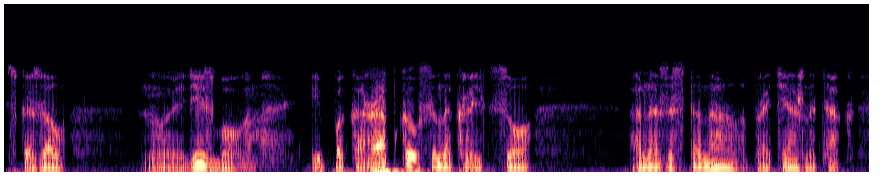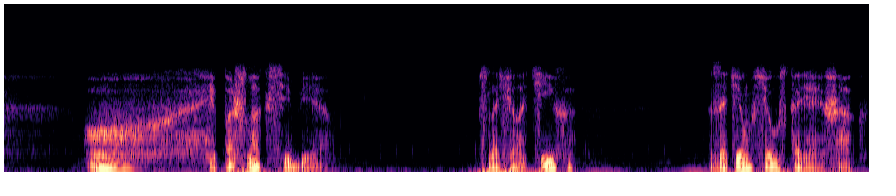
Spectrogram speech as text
сказал, ну иди с Богом, и покарабкался на крыльцо. Она застонала протяжно так, ух, и пошла к себе. Сначала тихо, затем все ускоряя шаг.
